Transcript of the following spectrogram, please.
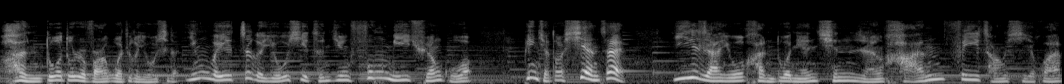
很多都是玩过这个游戏的，因为这个游戏曾经风靡全国，并且到现在依然有很多年轻人还非常喜欢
